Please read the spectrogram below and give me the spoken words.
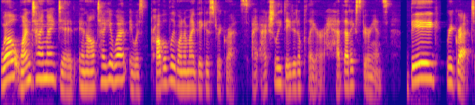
Well, one time I did, and I'll tell you what, it was probably one of my biggest regrets. I actually dated a player. I had that experience. Big regret,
